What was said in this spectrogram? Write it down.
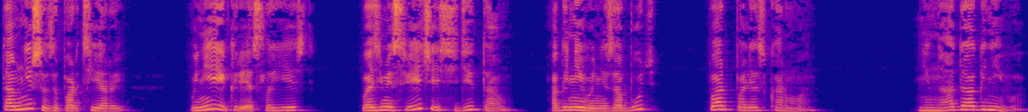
«Там ниша за портьерой. В ней и кресло есть. Возьми свечи и сиди там. Огниво не забудь». Барт полез в карман. «Не надо огнива.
